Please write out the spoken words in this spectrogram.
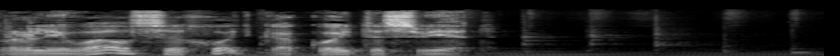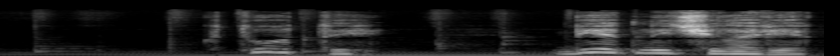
проливался хоть какой-то свет. «Кто ты, бедный человек?»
